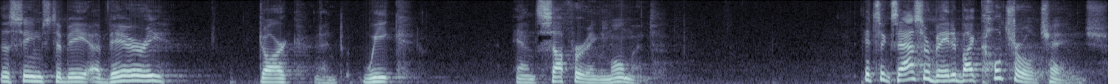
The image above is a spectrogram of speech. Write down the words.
this seems to be a very dark and weak and suffering moment. It's exacerbated by cultural change.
